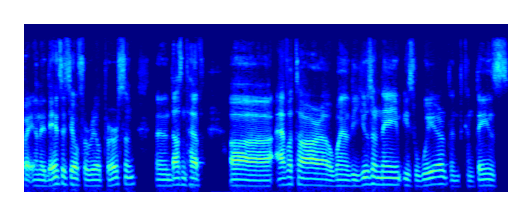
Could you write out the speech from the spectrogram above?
an identity of a real person, and it doesn't have uh, avatar when the username is weird and contains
